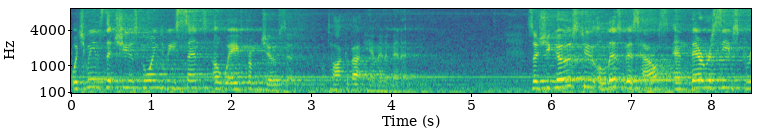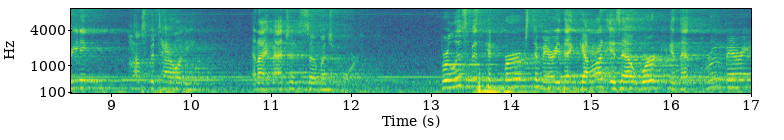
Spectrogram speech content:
which means that she is going to be sent away from Joseph. We'll talk about him in a minute. So she goes to Elizabeth's house and there receives greeting, hospitality, and I imagine so much more. For Elizabeth confirms to Mary that God is at work and that through Mary,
